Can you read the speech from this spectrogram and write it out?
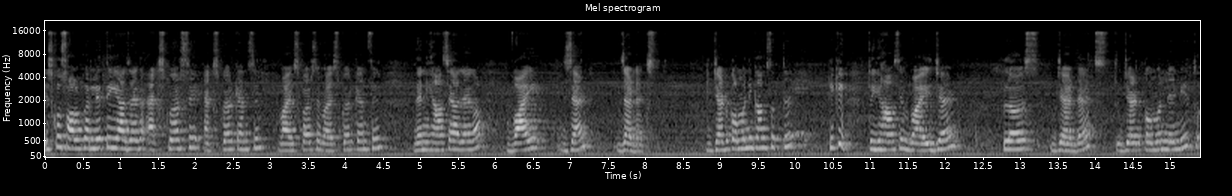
इसको सॉल्व कर लेते ये आ जाएगा एक्स स्क्वायर से x square cancel y square से वाई स्क्वायर कैंसिल देन यहाँ से आ जाएगा y z z x z common निकाल सकते हैं, ठीक है? तो यहाँ से y z plus z x तो जेड कॉमन लेंगे तो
